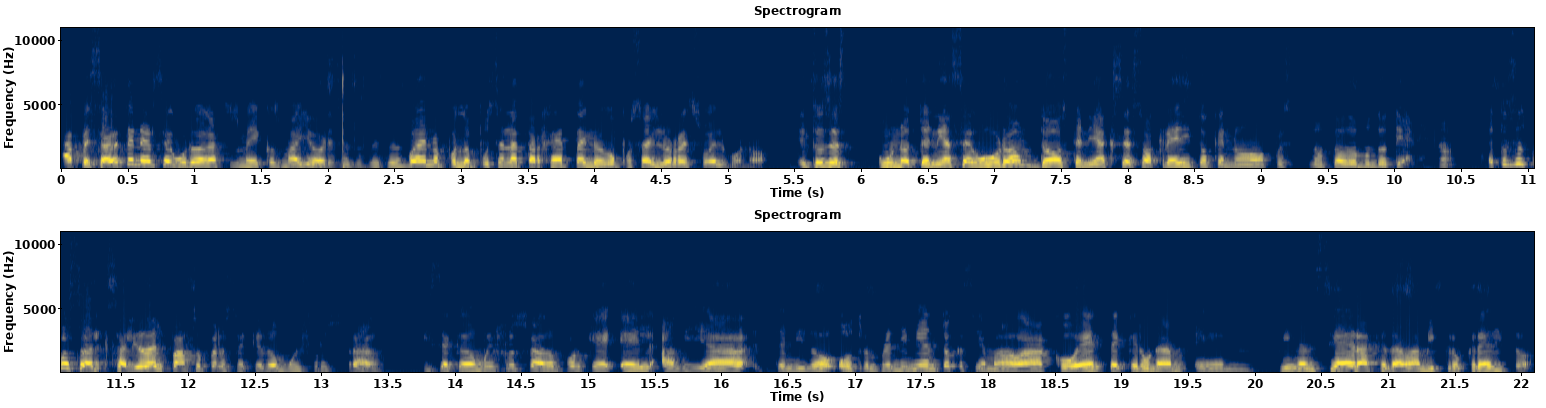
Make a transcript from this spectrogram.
A pesar de tener seguro de gastos médicos mayores. Entonces dices, bueno, pues lo puse en la tarjeta y luego pues ahí lo resuelvo, ¿no? Entonces, uno, tenía seguro, dos, tenía acceso a crédito que no, pues no todo el mundo tiene, ¿no? Entonces, pues salió del paso, pero se quedó muy frustrado. Y se quedó muy frustrado porque él había tenido otro emprendimiento que se llamaba Coete, que era una em, financiera que daba microcréditos.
